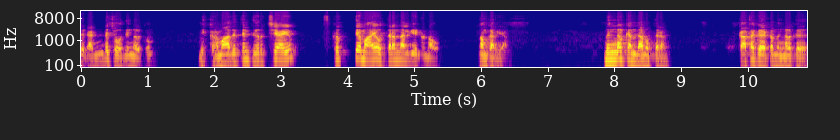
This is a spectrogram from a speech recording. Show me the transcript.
രണ്ട് ചോദ്യങ്ങൾക്കും വിക്രമാദിത്യൻ തീർച്ചയായും കൃത്യമായ ഉത്തരം നൽകിയിട്ടുണ്ടാവും. നമുക്കറിയാം. നിങ്ങൾക്ക് എന്താണ് ഉത്തരം? കഥ കേട്ട നിങ്ങൾക്ക്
